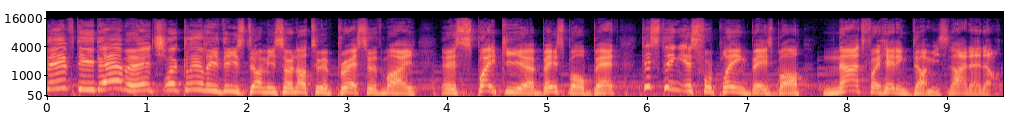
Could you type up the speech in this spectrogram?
50 damage! Well, clearly these dummies are not too impressed with my uh, spiky uh, baseball bat. This thing is for playing baseball, not for hitting dummies, not at all.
